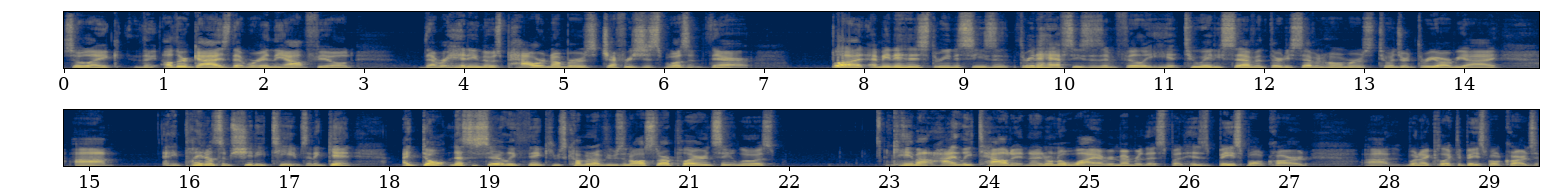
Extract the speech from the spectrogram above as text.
so like the other guys that were in the outfield that were hitting those power numbers, Jefferies just wasn't there. But I mean, in his three and a season, three and a half seasons in Philly, he hit 287, 37 homers, 203 RBI, um, and he played on some shitty teams. And again, I don't necessarily think he was coming up. He was an All Star player in St. Louis, came out highly touted, and I don't know why I remember this, but his baseball card. Uh, when I collected baseball cards,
